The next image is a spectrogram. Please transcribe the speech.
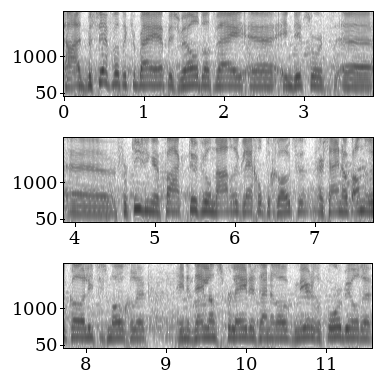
Nou, het besef wat ik erbij heb is wel dat wij uh, in dit soort uh, uh, verkiezingen vaak te veel nadruk leggen op de grootste. Er zijn ook andere coalities mogelijk. In het Nederlands verleden zijn er ook meerdere voorbeelden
